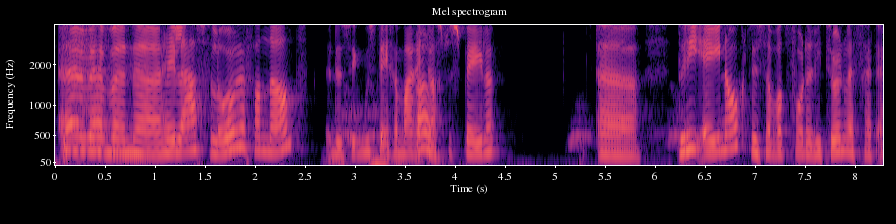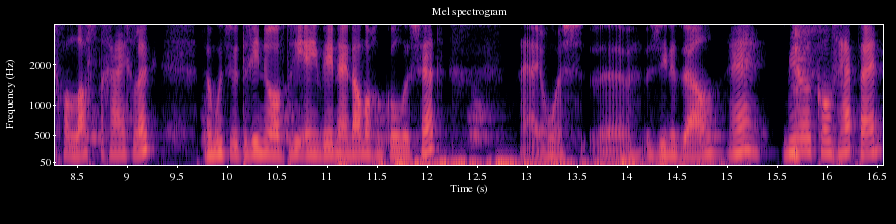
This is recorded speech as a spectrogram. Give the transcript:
Eh, we hebben helaas verloren van Nant. Dus ik moest tegen Mark Oh. Jasper spelen. Eh 3-1 ook, dus dat wordt voor de returnwedstrijd echt wel lastig eigenlijk. Dan moeten we 3-0 of 3-1 winnen en dan nog een golden set. Nou ja, jongens, we zien het wel. Hè? Miracles happen.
